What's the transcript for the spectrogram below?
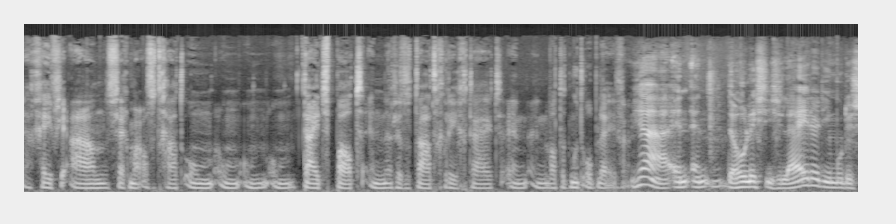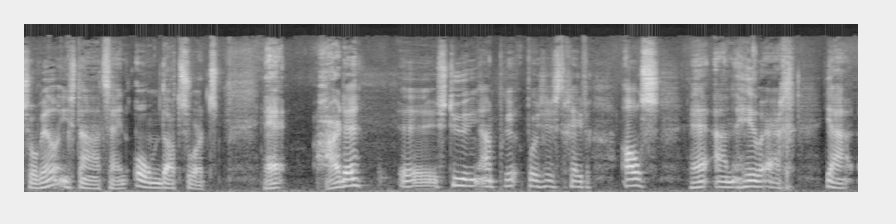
geef je aan, zeg maar, als het gaat om, om, om, om tijdspad en resultaatgerichtheid en, en wat het moet opleveren. Ja, en, en de holistische leider die moet dus zowel in staat zijn om dat soort hè, harde uh, sturing aan proces te geven, als hè, aan heel erg ja,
